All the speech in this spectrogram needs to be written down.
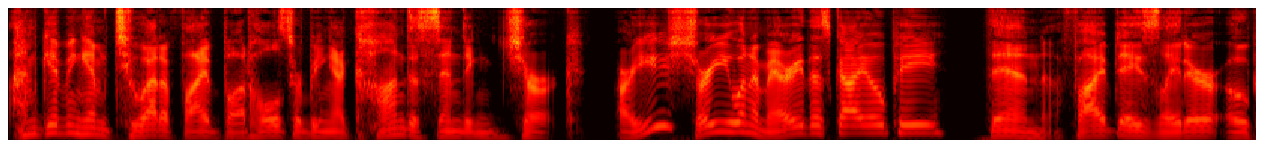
I'm giving him two out of five buttholes for being a condescending jerk. Are you sure you want to marry this guy, OP? Then, five days later, OP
